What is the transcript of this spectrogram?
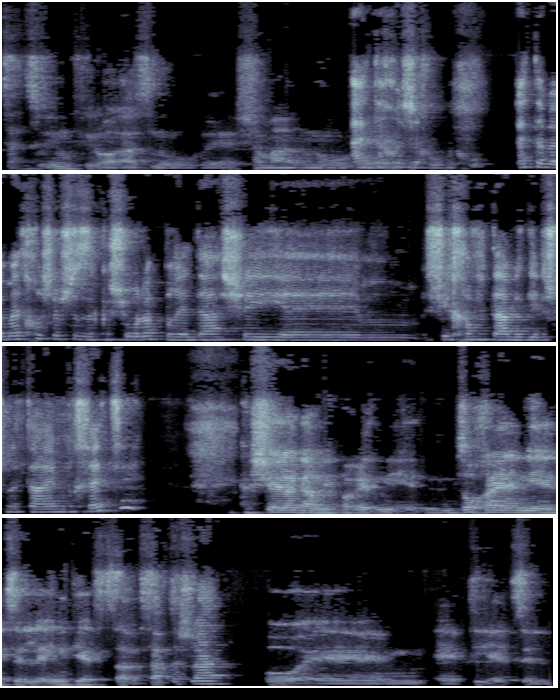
צעצועים אפילו ארזנו ושמרנו וכו' וכו'. אתה באמת חושב שזה קשור לפרידה שהיא, אה, שהיא חוותה בגיל שנתיים וחצי? קשה לה גם להיפרד. לצורך העניין אם היא תהיה אצל סבא וסבתא שלה, או אה, אה, תהיה אצל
